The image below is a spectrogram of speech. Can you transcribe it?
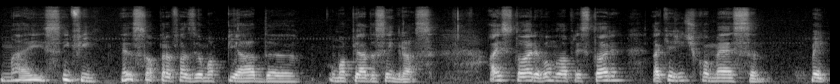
mas enfim, é só para fazer uma piada, uma piada sem graça. A história, vamos lá para a história. Aqui a gente começa, bem,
